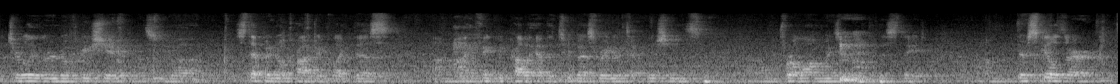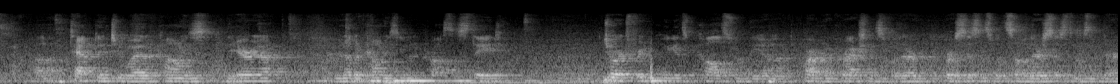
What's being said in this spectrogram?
but you really learn to appreciate it once you uh, step into a project like this. Um, I think we probably have the two best radio technicians um, for a long ways to this state. Um, Their skills are uh, tapped into by other counties in the area and other counties even across the state. George frequently gets calls from the uh, Department of Corrections for their, for assistance with some of their systems in their,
